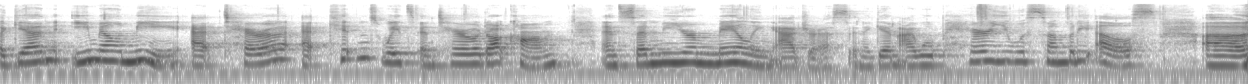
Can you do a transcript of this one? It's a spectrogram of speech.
again, email me at tara at kittensweightsandtarot.com and send me your mailing address. And again, I will pair you with somebody else uh,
